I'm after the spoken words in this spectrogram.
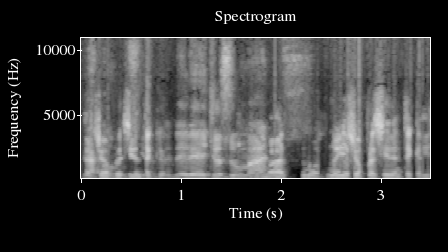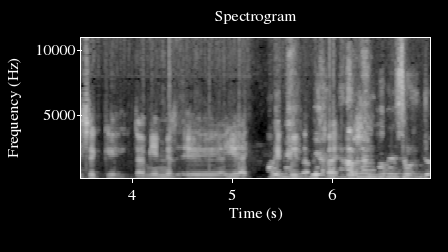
La el señor presidente que, de derechos humanos. No, y el señor presidente que dice que también es, eh, hay que Hablando de eso, yo,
